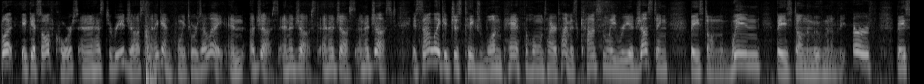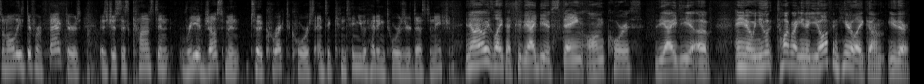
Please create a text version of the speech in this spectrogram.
But it gets off course and it has to readjust and again point towards LA and adjust and adjust and adjust and adjust. It's not like it just takes one path the whole entire time. It's constantly readjusting based on the wind, based on the movement of the earth, based on all these different factors. It's just this constant readjustment to correct course and to continue heading towards your destination. You know, I always like that too. The idea of staying on course, the idea of, and you know, when you look talk about, you know, you often hear like um either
